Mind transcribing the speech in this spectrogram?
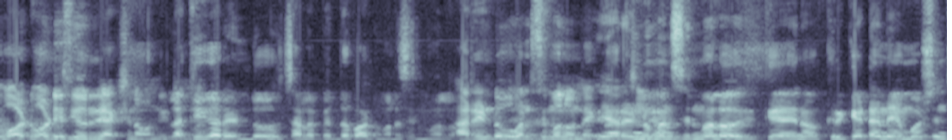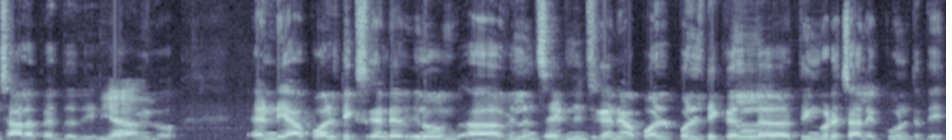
what what is your reaction అవును లక్కీగా రెండు చాలా పెద్ద పాట మన సినిమాలో. ఆ రెండు మన సినిమాలో ఉన్నాయి. రెండు మన సినిమాలో యూనో క్రికెట్ అనే ఎమోషన్ చాలా పెద్దది. మూవీలో. అండ్ యా పాలిటిక్స్ కంటే యూనో విలన్ సైడ్ నుంచి కానీ ఆ పొలిటికల్ థింగ్ కూడా చాలా ఎక్కువ ఉంటుంది.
